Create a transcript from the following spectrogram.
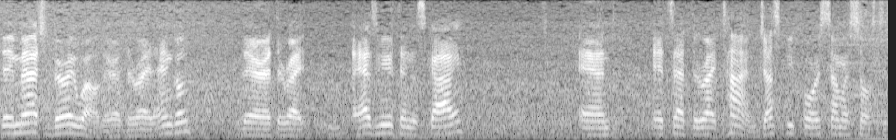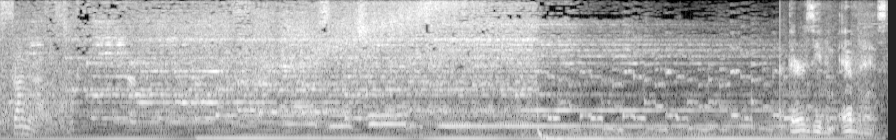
they match very well. They're at the right angle, they're at the right azimuth in the sky, and it's at the right time, just before summer solstice sunrise. There is even evidence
